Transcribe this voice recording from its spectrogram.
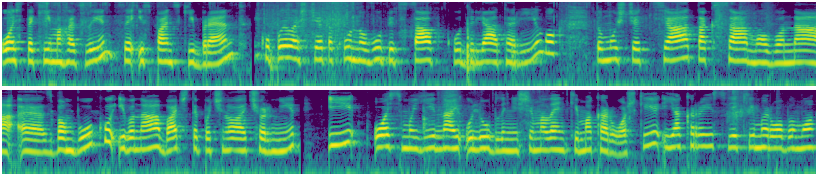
Ось такий магазин, це іспанський бренд. Купила ще таку нову підставку для тарілок, тому що ця так само вона е, з бамбуку, і вона, бачите, почала чорніти. І ось мої найулюбленіші маленькі макарошки, як рис, які ми робимо.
